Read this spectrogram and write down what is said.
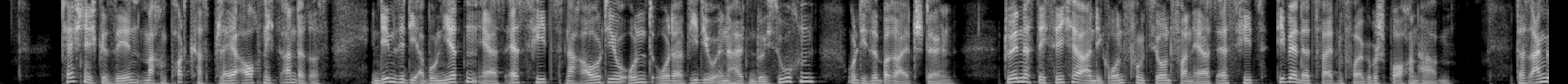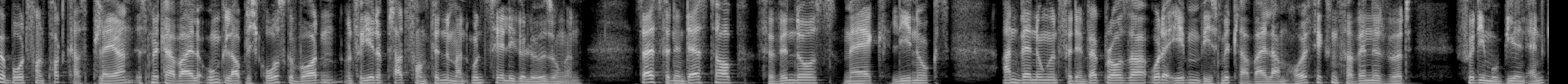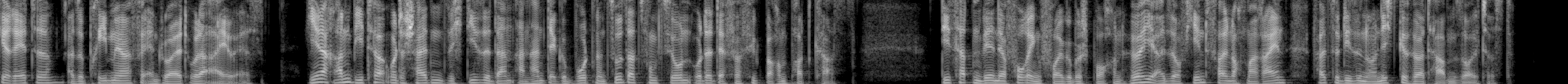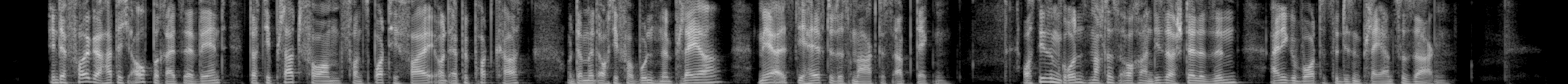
Technisch gesehen machen Podcast Player auch nichts anderes, indem sie die abonnierten RSS-Feeds nach Audio- und oder Videoinhalten durchsuchen und diese bereitstellen. Du erinnerst dich sicher an die Grundfunktion von RSS-Feeds, die wir in der zweiten Folge besprochen haben. Das Angebot von Podcast-Playern ist mittlerweile unglaublich groß geworden und für jede Plattform findet man unzählige Lösungen. Sei es für den Desktop, für Windows, Mac, Linux, Anwendungen für den Webbrowser oder eben, wie es mittlerweile am häufigsten verwendet wird, für die mobilen Endgeräte, also primär für Android oder iOS. Je nach Anbieter unterscheiden sich diese dann anhand der gebotenen Zusatzfunktionen oder der verfügbaren Podcasts. Dies hatten wir in der vorigen Folge besprochen. Hör hier also auf jeden Fall nochmal rein, falls du diese noch nicht gehört haben solltest. In der Folge hatte ich auch bereits erwähnt, dass die Plattformen von Spotify und Apple Podcast und damit auch die verbundenen Player mehr als die Hälfte des Marktes abdecken. Aus diesem Grund macht es auch an dieser Stelle Sinn, einige Worte zu diesen Playern zu sagen.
